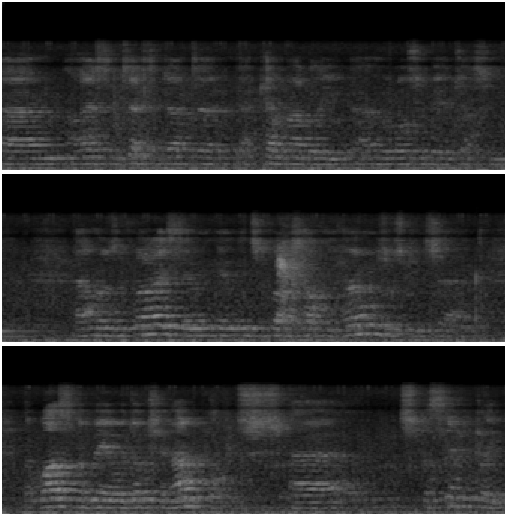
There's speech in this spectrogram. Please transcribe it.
Um, I asked the Executive Director uh, Kevin Adderley, uh, who will also be addressing you. Uh, I was advised in, in, insofar as Healthy Homes was concerned that whilst there'll be a reduction in outputs, uh, specifically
